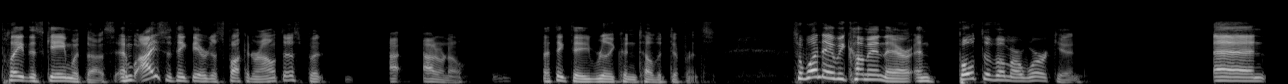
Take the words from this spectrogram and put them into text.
played this game with us, and I used to think they were just fucking around with us, but I I don't know. I think they really couldn't tell the difference. So one day we come in there, and both of them are working, and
